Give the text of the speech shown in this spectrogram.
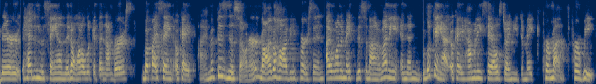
They're head in the sand. They don't want to look at the numbers. But by saying, okay, I'm a business owner, not a hobby person. I want to make this amount of money. And then looking at, okay, how many sales do I need to make per month, per week,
